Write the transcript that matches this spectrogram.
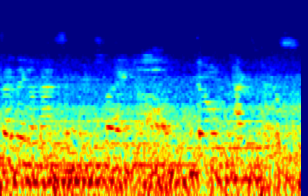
sending a message like, oh, don't text us.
